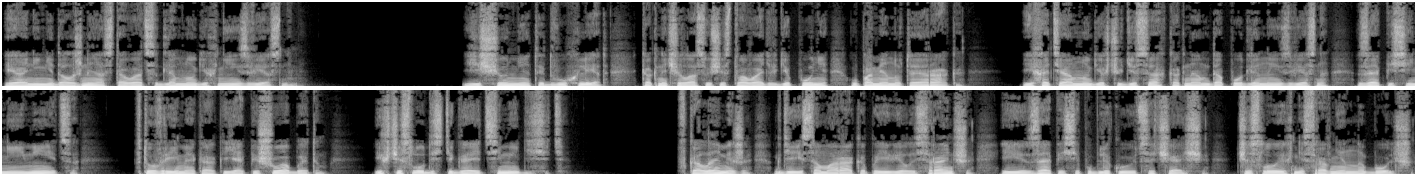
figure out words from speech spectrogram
и они не должны оставаться для многих неизвестными. Еще нет и двух лет, как начала существовать в Гепоне упомянутая рака — и хотя о многих чудесах, как нам доподлинно известно, записи не имеется, в то время как я пишу об этом, их число достигает 70. В Каламе же, где и сама рака появилась раньше, и записи публикуются чаще, число их несравненно больше.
